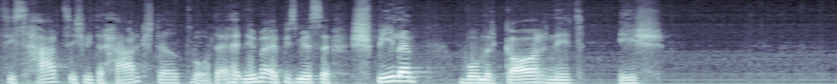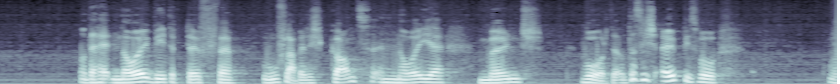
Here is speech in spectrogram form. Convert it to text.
sein Herz ist wieder hergestellt worden. Er hat nicht mehr etwas müssen spielen, wo er gar nicht ist. Und er hat neu wieder dürfen aufleben. Er ist ganz ein neuer Mensch geworden. Und das ist etwas, wo, wo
